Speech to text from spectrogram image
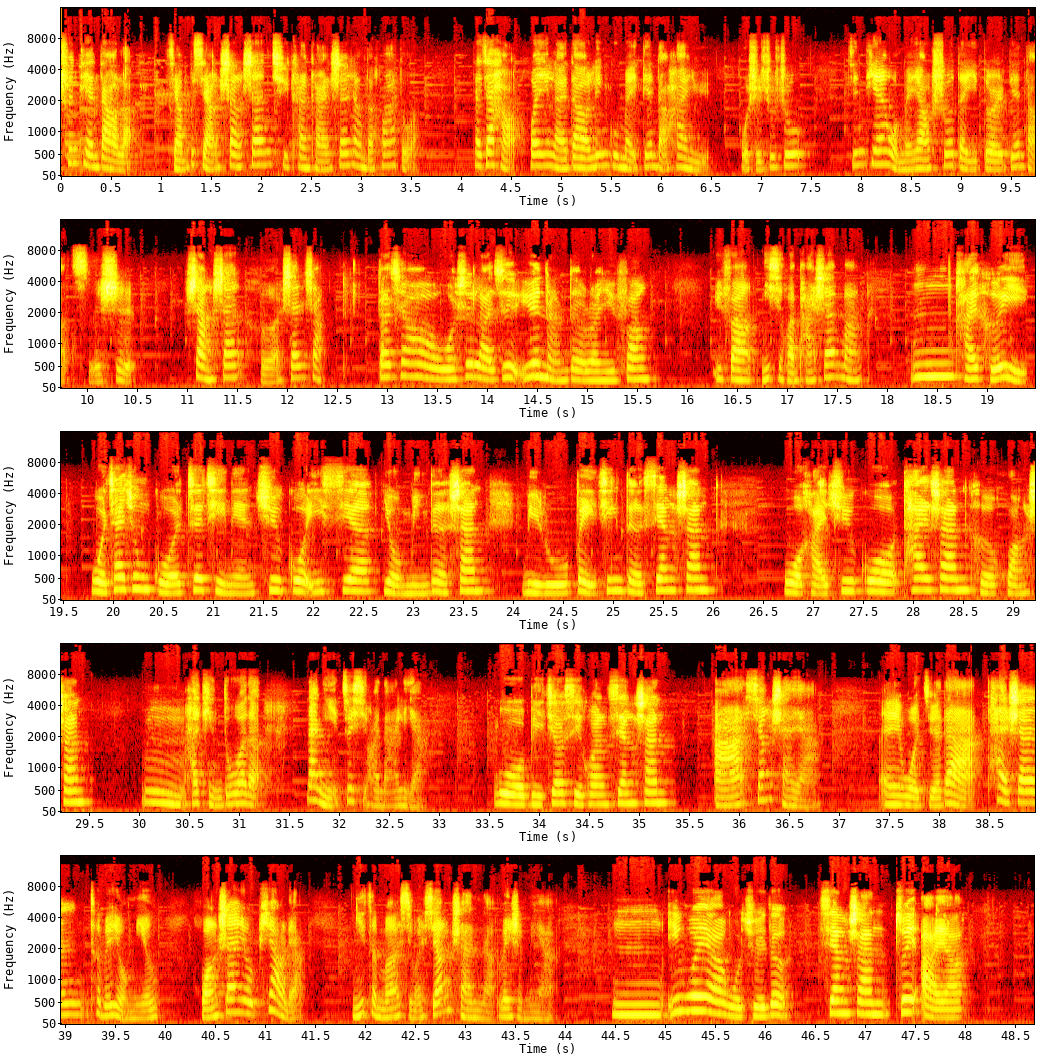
春天到了，想不想上山去看看山上的花朵？大家好，欢迎来到林古美颠倒汉语，我是猪猪。今天我们要说的一对颠倒词是“上山”和“山上”。大家好，我是来自越南的阮玉芳。玉芳，你喜欢爬山吗？嗯，还可以。我在中国这几年去过一些有名的山，比如北京的香山。我还去过泰山和黄山。嗯，还挺多的。那你最喜欢哪里呀？我比较喜欢香山。啊，香山呀？哎，我觉得啊，泰山特别有名，黄山又漂亮。你怎么喜欢香山呢？为什么呀？嗯，因为啊，我觉得香山最矮啊。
